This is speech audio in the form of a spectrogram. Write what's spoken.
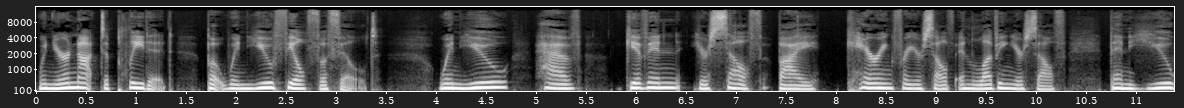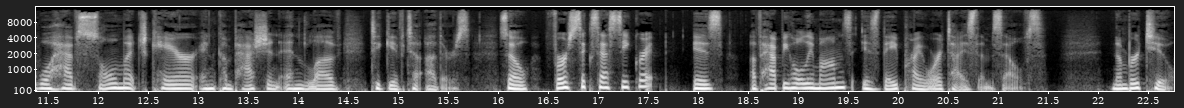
when you're not depleted, but when you feel fulfilled, when you have given yourself by caring for yourself and loving yourself, then you will have so much care and compassion and love to give to others. So, first success secret is of happy holy moms is they prioritize themselves. Number 2,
